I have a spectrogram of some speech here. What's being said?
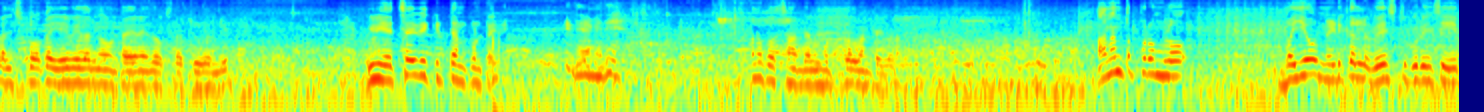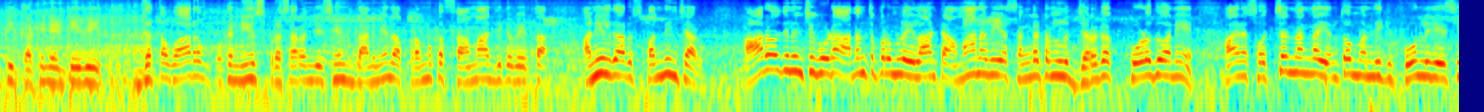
కలిసిపోక ఏ విధంగా ఉంటాయి అనేది ఒకసారి చూడండి. ఇవి హెచ్ఐవి కిట్ అనుకుంటాయి ఇదేమిది? మనకు వస్తుంది ముట్టుకోవాలంటే కూడా. అనంతపురంలో బయోమెడికల్ వేస్ట్ గురించి ఏపీ థర్టీ నైన్ టీవీ గత వారం ఒక న్యూస్ ప్రసారం చేసింది. దాని మీద ప్రముఖ సామాజికవేత్త అనిల్ గారు స్పందించారు. ఆ రోజు నుంచి కూడా అనంతపురంలో ఇలాంటి అమానవీయ సంఘటనలు జరగకూడదు అని ఆయన స్వచ్ఛందంగా ఎంతోమందికి ఫోన్లు చేసి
